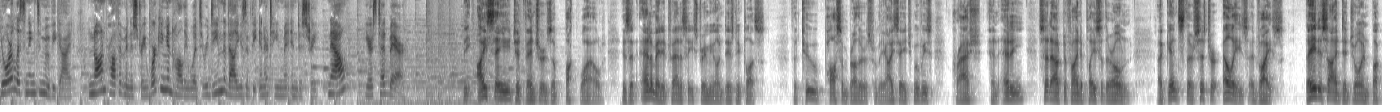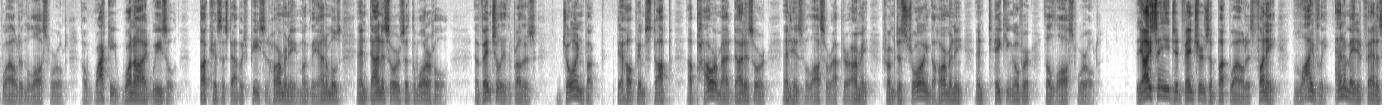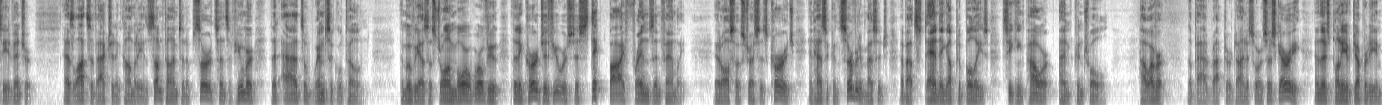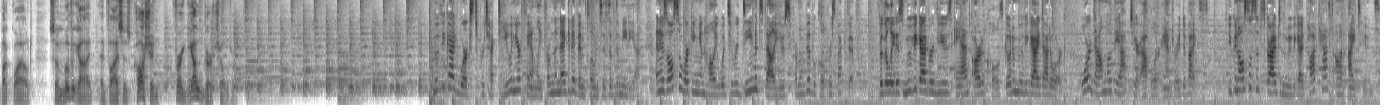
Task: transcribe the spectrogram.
You're listening to Movie Guide, a nonprofit ministry working in Hollywood to redeem the values of the entertainment industry. Now, here's Ted Baehr. The Ice Age Adventures of Buck Wild is an animated fantasy streaming on Disney Plus. The two Possum brothers from the Ice Age movies, Crash and Eddie, set out to find a place of their own against their sister Ellie's advice. They decide to join Buck Wild in the Lost World, a wacky, one eyed weasel. Buck has established peace and harmony among the animals and dinosaurs at the waterhole. Eventually, the brothers join Buck to help him stop a power mad dinosaur and his velociraptor army from destroying the harmony and taking over the lost world. The Ice Age Adventures of Buck Wild is funny, lively, animated fantasy adventure. Has lots of action and comedy and sometimes an absurd sense of humor that adds a whimsical tone. The movie has a strong moral worldview that encourages viewers to stick by friends and family. It also stresses courage and has a conservative message about standing up to bullies seeking power and control. However, the bad raptor dinosaurs are scary, and there's plenty of jeopardy in Buck Wild, so Movie Guide advises caution for younger children. Movie Guide works to protect you and your family from the negative influences of the media and is also working in Hollywood to redeem its values from a biblical perspective. For the latest Movie Guide reviews and articles, go to movieguide.org or download the app to your Apple or Android device. You can also subscribe to the Movie Guide podcast on iTunes.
